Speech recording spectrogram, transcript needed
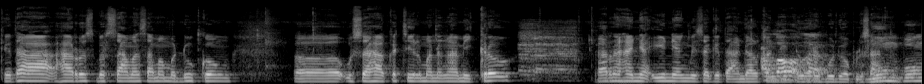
Kita harus bersama-sama mendukung eh, usaha kecil menengah mikro. Karena hanya ini yang bisa kita andalkan di Allah 2021. Mumpung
